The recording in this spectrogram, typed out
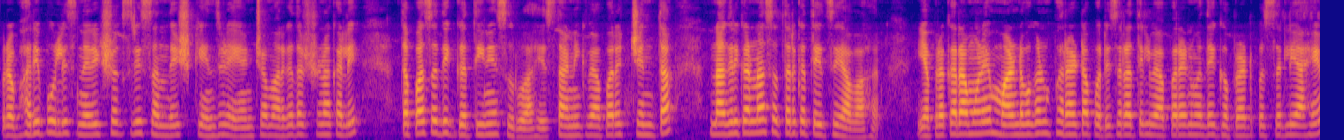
प्रभारी पोलीस निरीक्षक श्री संदेश केंजळे यांच्या मार्गदर्शनाखाली तपास अधिक गतीने सुरू आहे. स्थानिक व्यापारात चिंता नागरिकांना सतर्कतेचे आवाहन. या प्रकारामुळे मांडवगण फराटा परिसरातील व्यापाऱ्यांमध्ये घबराट पसरली आहे.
